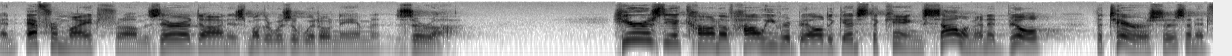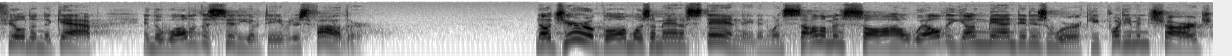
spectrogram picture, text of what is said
an Ephraimite from Zeredah, his mother was a widow named Zeruah. Here is the account of how he rebelled against the king. Solomon had built the terraces and had filled in the gap in the wall of the city of David his father. Now, Jeroboam was a man of standing, and when Solomon saw how well the young man did his work, he put him in charge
